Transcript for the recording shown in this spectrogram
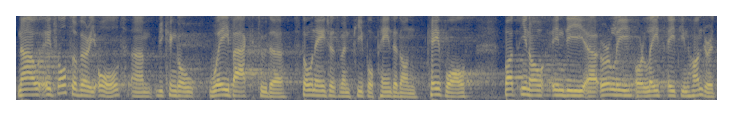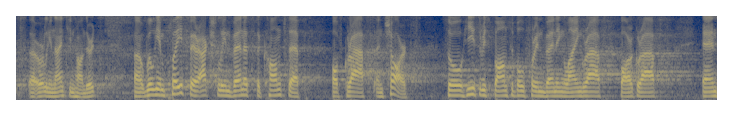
Now, it's also very old. Um, we can go way back to the Stone Ages when people painted on cave walls. But, you know, in the uh, early or late 1800s, uh, early 1900s, uh, William Playfair actually invented the concept of graphs and charts. So he's responsible for inventing line graphs, bar graphs, and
